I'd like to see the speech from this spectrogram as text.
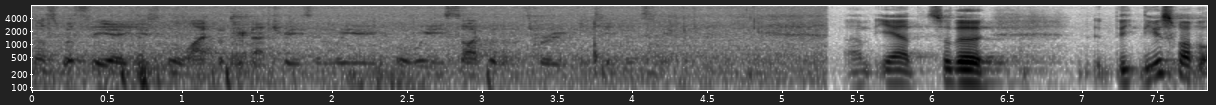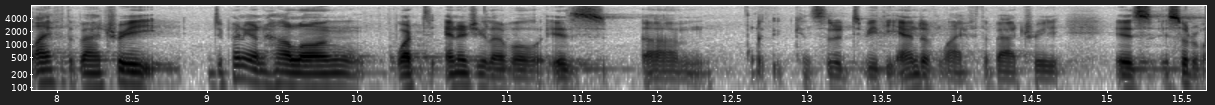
What's, what's the uh, useful life of the batteries and will you, will you cycle them through continuously? Um, yeah, so the, the, the useful life of the battery, depending on how long, what energy level is um, considered to be the end of life of the battery, is, is sort of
